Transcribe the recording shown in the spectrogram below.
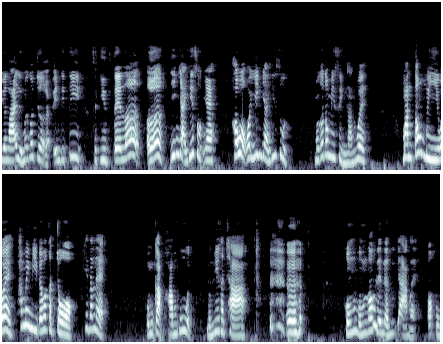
Your Life หรือไม่ก็เจอกับ Entity Skill Stellar เออ ยิ่งใหญ่ที่สุดไง เขาบอกว่ายิ่งใหญ่ที่สุด มันก็ต้องมีสิ่งนั้นเว้ย มันต้องมีเว้ย ถ้าไม่มีแปลว่ากระจอกแค่นั้นแหละ ผมกลับคำพูด เหมือนพี่คชา เออ ผมผมต้องเรียนแบบทุกอย่างเลย ราะผม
